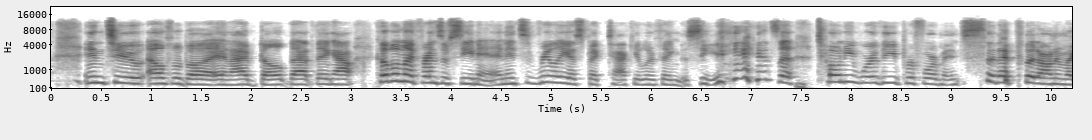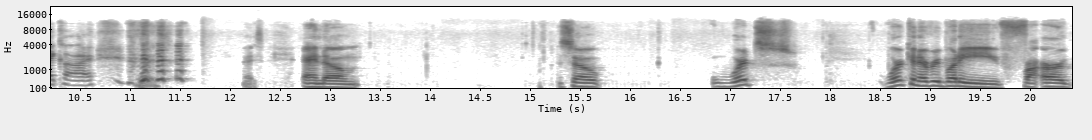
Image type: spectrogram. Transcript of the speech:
into Elphaba and I belt that thing out. A couple of my friends have seen it, and it's really a spectacular thing to see. it's a Tony worthy performance that I put on in my car. nice. nice. And um, so what's where can everybody fi- or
